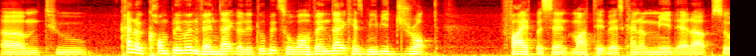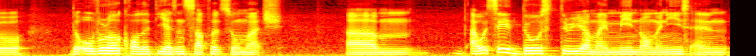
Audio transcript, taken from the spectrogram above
um, to kind of complement Van Dijk a little bit. So while Van Dijk has maybe dropped five percent, Matip has kind of made that up. So the overall quality hasn't suffered so much. Um, I would say those three are my main nominees, and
